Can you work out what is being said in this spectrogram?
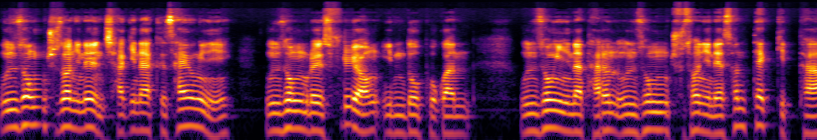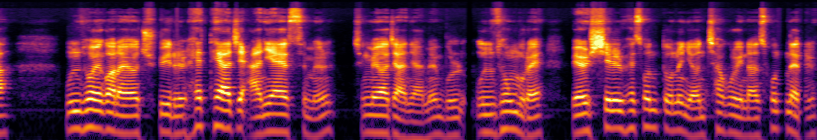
운송 주선인은 자기나 그 사용인이 운송물의 수령, 인도, 보관, 운송인이나 다른 운송 주선인의 선택 기타 운송에 관하여 주의를 해태하지 아니하였음을 증명하지 아니하면 물, 운송물의 멸실, 훼손 또는 연착으로 인한 손해를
